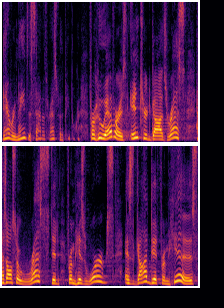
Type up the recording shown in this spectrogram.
There remains a Sabbath rest for the people. For whoever has entered God's rest has also rested from his works as God did from his.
